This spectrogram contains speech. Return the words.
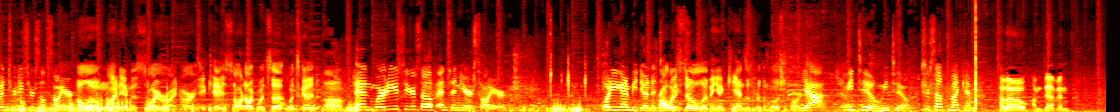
Introduce yourself, Sawyer. Hello, my name is Sawyer Reinhardt, aka Sawdog. What's up? What's good? Um, yeah. And where do you see yourself in 10 years, Sawyer? What are you gonna be doing in 10 Probably years? still living in Kansas for the most part. Yeah, Yeah. me too, me too. Introduce yourself to my camera. Hello, I'm Devin.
